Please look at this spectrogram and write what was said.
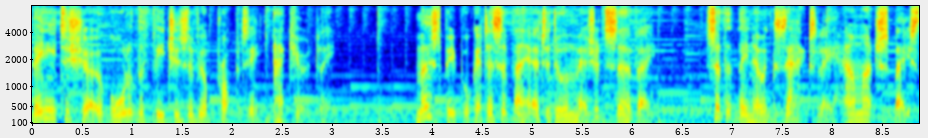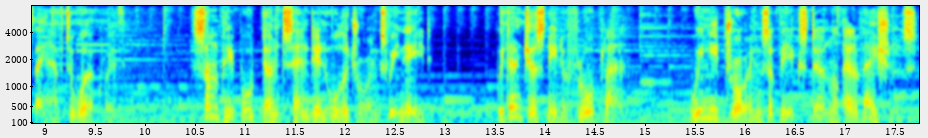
They need to show all of the features of your property accurately. Most people get a surveyor to do a measured survey, so that they know exactly how much space they have to work with. Some people don't send in all the drawings we need. We don't just need a floor plan. We need drawings of the external elevations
